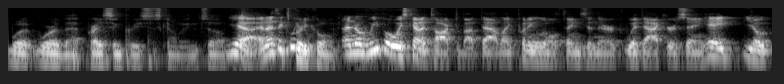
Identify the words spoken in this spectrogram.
what where that price increase is coming. So yeah, and I think it's pretty cool. I know we've always kind of talked about that, like putting little things in there with Acura, saying, hey, you know,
